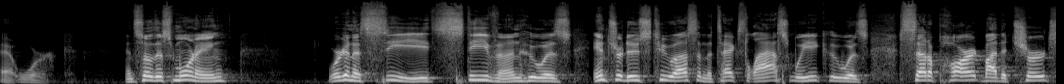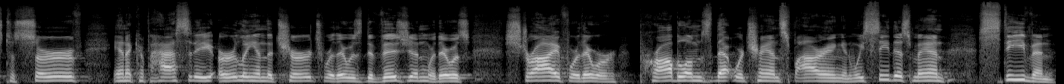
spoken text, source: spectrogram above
at work. And so this morning, we're going to see Stephen, who was introduced to us in the text last week, who was set apart by the church to serve in a capacity early in the church where there was division, where there was strife, where there were problems that were transpiring. And we see this man, Stephen,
